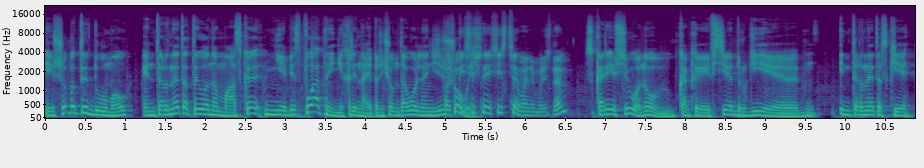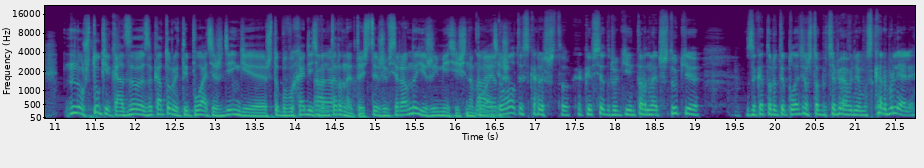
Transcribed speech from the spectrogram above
И что бы ты думал, интернет от Илона Маска не бесплатный ни хрена, и причем довольно недешевый. Подписочная система, небось, да? Скорее всего, ну, как и все другие э, интернетовские, ну, штуки, за которые ты платишь деньги, чтобы выходить в А. интернет. То есть ты же все равно ежемесячно А, я платишь. думал, ты скажешь, что, как и все другие интернет-штуки, за которые ты платишь, чтобы тебя в нем оскорбляли.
